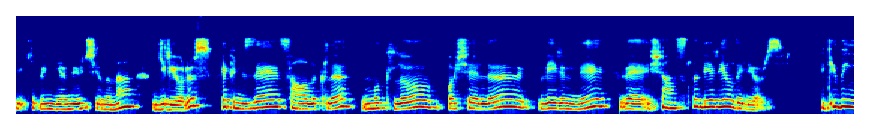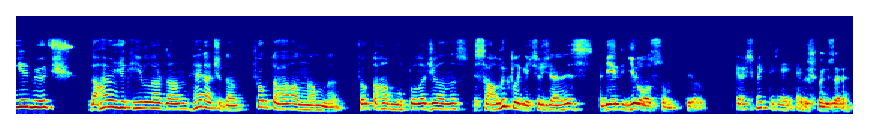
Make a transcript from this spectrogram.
2023 yılına giriyoruz. Hepinize sağlıklı, mutlu, başarılı, verimli ve şanslı bir yıl diliyoruz. 2023 daha önceki yıllardan her açıdan çok daha anlamlı, çok daha mutlu olacağınız, sağlıkla geçireceğiniz bir yıl olsun diyorum. Görüşmek dileğiyle. Görüşmek üzere.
